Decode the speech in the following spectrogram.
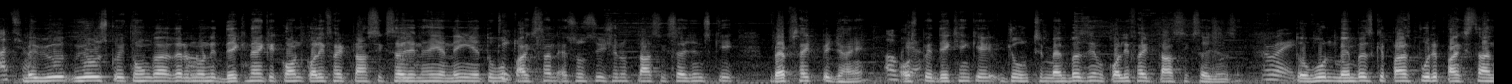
अच्छा। मैं व्यूअर्स को कहूँगा अगर हाँ। उन्होंने देखना है कि कौन क्वालिफाइड प्लास्टिक सर्जन है या नहीं है तो वो Pakistan association of plastic surgeon की वेबसाइट पे जाएँ okay. और उस पर देखें कि जो उनसे मेंबर्स हैं वो क्वालिफाइड प्लास्टिक सर्जन हैं right. तो वो मेंबर्स के पास पूरे पाकिस्तान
